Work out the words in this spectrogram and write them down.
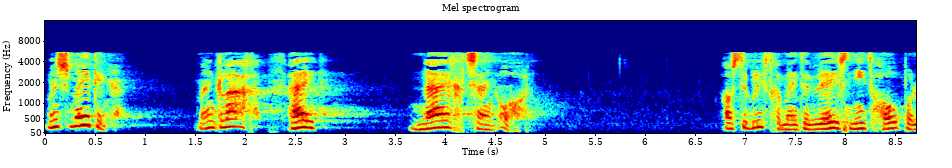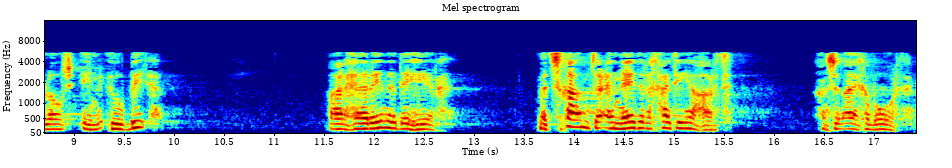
Mijn smekingen. Mijn klagen. Hij neigt zijn oor. Alsjeblieft gemeente, wees niet hopeloos in uw bidden. Maar herinner de Heer met schaamte en nederigheid in je hart aan zijn eigen woorden.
